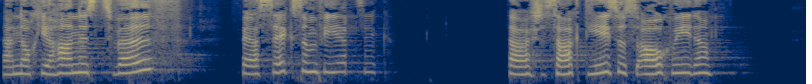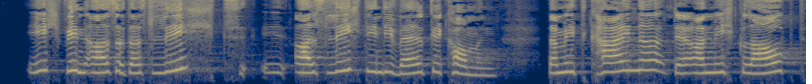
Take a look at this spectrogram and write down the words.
Dann noch Johannes 12, Vers 46. Da sagt Jesus auch wieder, ich bin also das Licht, als Licht in die Welt gekommen, damit keiner, der an mich glaubt,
